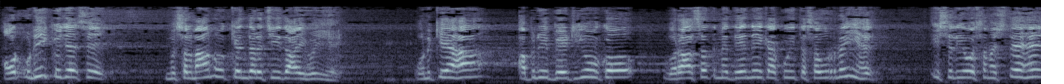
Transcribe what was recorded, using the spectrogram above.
اور انہی کی وجہ سے مسلمانوں کے اندر چیز آئی ہوئی ہے۔ ان کے یہاں اپنی بیٹیوں کو وراثت میں دینے کا کوئی تصور نہیں ہے۔ اس لیے وہ سمجھتے ہیں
